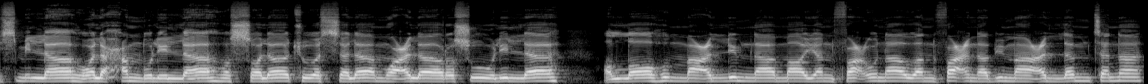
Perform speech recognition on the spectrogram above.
Bismillah ve elhamdülillah ve salatu ve selamu ala Resulillah. Allahümme allimna ma yenfa'una ve enfa'na bima allamtana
